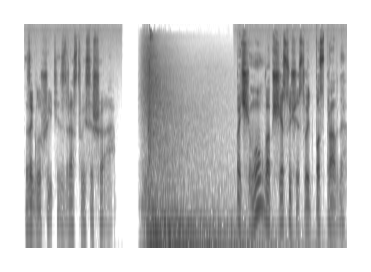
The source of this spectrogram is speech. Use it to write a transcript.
заглушить «Здравствуй, США». Почему вообще существует постправда?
